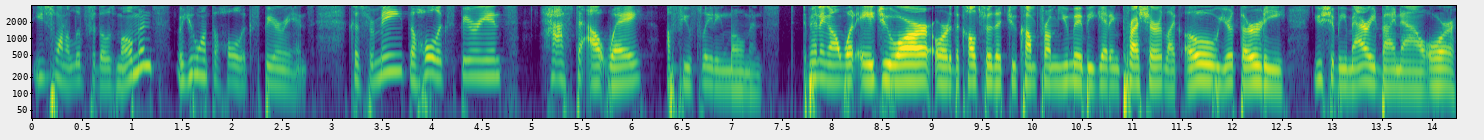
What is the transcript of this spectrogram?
you just want to live for those moments or you want the whole experience. Cuz for me, the whole experience has to outweigh a few fleeting moments depending on what age you are or the culture that you come from, you may be getting pressure like, oh, you're 30, you should be married by now. Or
